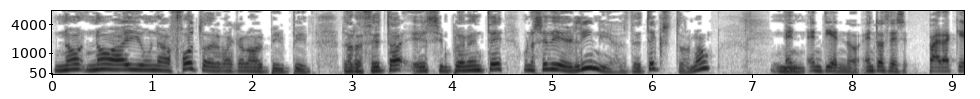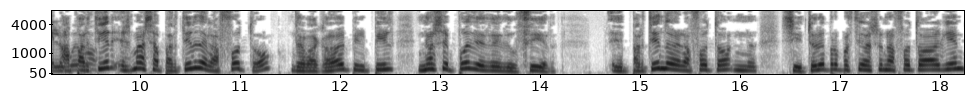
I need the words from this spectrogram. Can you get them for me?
no no hay una foto del bacalao al pil pil. La receta es simplemente una serie de líneas de texto, ¿no? Mm. entiendo. Entonces, para que huevo... A partir, es más, a partir de la foto del bacalao al pil pil no se puede deducir eh, partiendo de la foto, si tú le proporcionas una foto a alguien,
